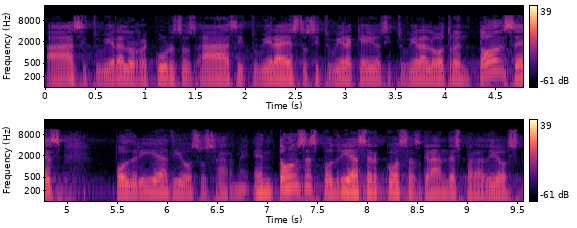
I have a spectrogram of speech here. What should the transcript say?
ah, si tuviera los recursos, ah, si tuviera esto, si tuviera aquello, si tuviera lo otro, entonces podría Dios usarme. Entonces podría hacer cosas grandes para Dios.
